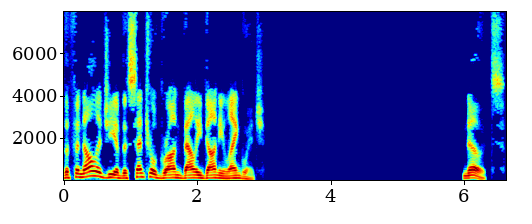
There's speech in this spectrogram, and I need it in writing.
The phonology of the Central Grand Valley Dani language Notes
